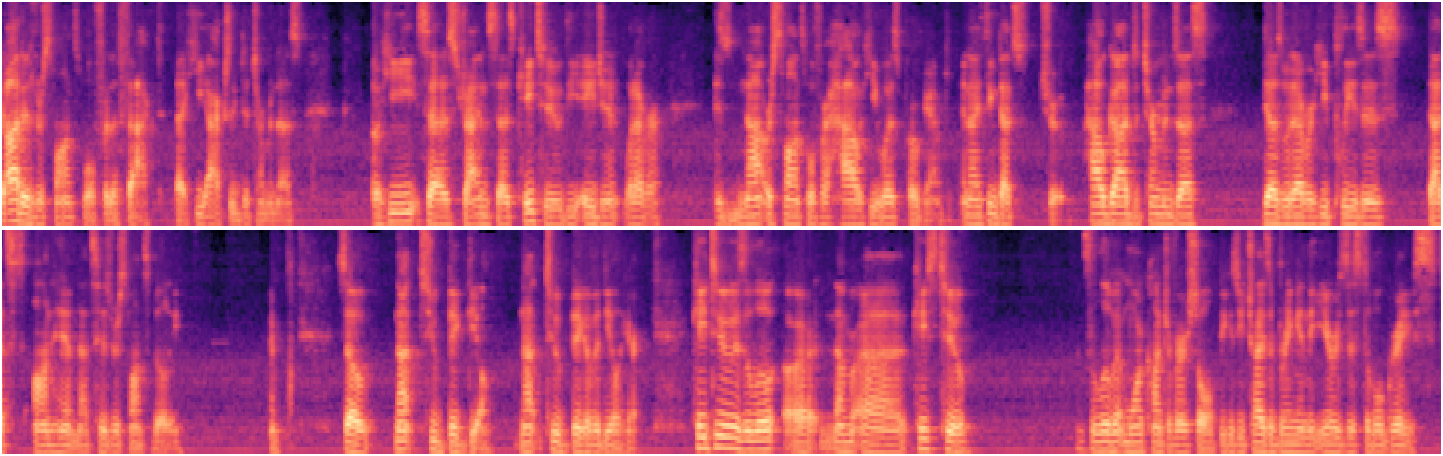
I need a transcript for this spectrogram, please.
God is responsible for the fact that He actually determined us. So he says, Stratton says, K2, the agent, whatever, is not responsible for how he was programmed. And I think that's true. How God determines us, does whatever he pleases, that's on him. That's his responsibility. Okay. So, not too big deal. Not too big of a deal here. K2 is a little, uh, number, uh, case two, it's a little bit more controversial because he tries to bring in the irresistible grace.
